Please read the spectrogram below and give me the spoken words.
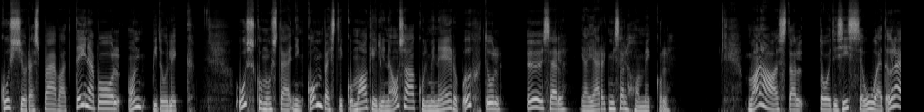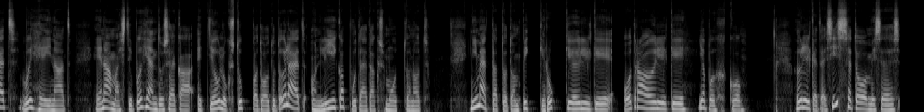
kusjuures päeva teine pool on pidulik. uskumuste ning kombestiku maagiline osa kulmineerub õhtul, öösel ja järgmisel hommikul vana-aastal toodi sisse uued õled või heinad, enamasti põhjendusega, et jõuluks tuppa toodud õled on liiga pudedaks muutunud. nimetatud on pikki rukkiõlgi, odraõlgi ja põhku. õlgede sissetoomises,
